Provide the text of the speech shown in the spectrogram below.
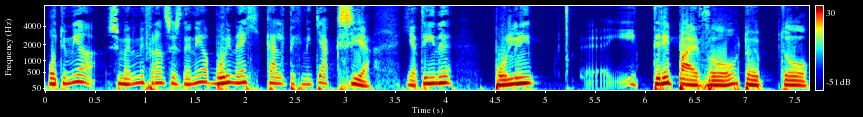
ότι μια σημερινή franchise ταινία μπορεί να έχει καλλιτεχνική αξία. Γιατί είναι πολύ... Ε, η τρύπα εδώ, το, το,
